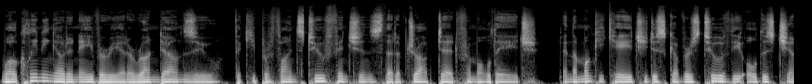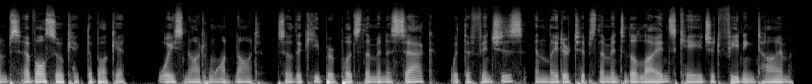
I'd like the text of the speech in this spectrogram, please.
While cleaning out an aviary at a rundown zoo, the keeper finds two finches that have dropped dead from old age. In the monkey cage, he discovers two of the oldest chimps have also kicked the bucket. Waste not, want not. So the keeper puts them in a sack with the finches and later tips them into the lion's cage at feeding time.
